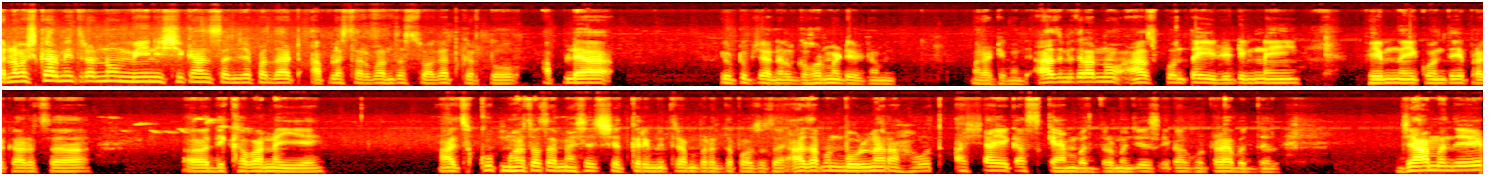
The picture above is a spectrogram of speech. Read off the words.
तर नमस्कार मित्रांनो मी निशिकांत संजय पदाट. आपल्या सर्वांचं स्वागत करतो आपल्या यूट्यूब चॅनल गव्हर्नमेंट एडिटम मराठीमध्ये. आज मित्रांनो आज कोणताही एडिटिंग नाही फेम नाही कोणत्याही प्रकारचा दिखावा नाही आहे आज खूप महत्त्वाचा मेसेज शेतकरी मित्रांपर्यंत पोहोचवायचा आहे. आज आपण बोलणार आहोत अशा एका स्कॅमबद्दल म्हणजेच एका घोटाळ्याबद्दल ज्यामध्ये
